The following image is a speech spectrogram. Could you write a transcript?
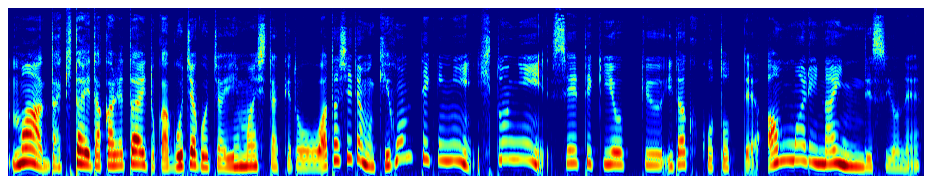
まあ抱きたい抱かれたいとかごちゃごちゃ言いましたけど私でも基本的に人に性的欲求抱くことってあんまりないんですよね。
